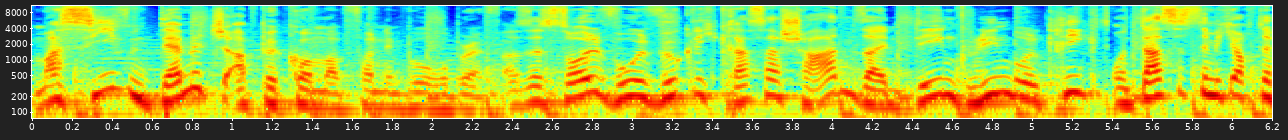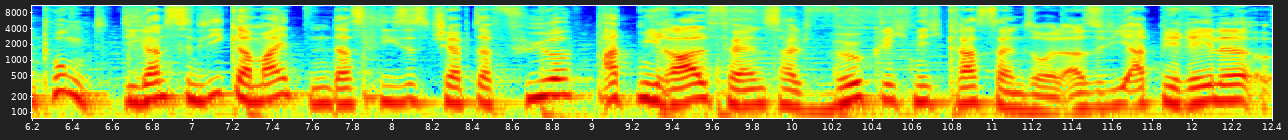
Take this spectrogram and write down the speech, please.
massiven Damage abbekommen hat von dem Borobreath. Also es soll wohl wirklich krasser Schaden sein, den Green Bull kriegt. Und das ist nämlich auch der Punkt. Die ganzen Leaker meinten, dass dieses Chapter für Admiral-Fans halt wirklich nicht krass sein soll. Also die Admirale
